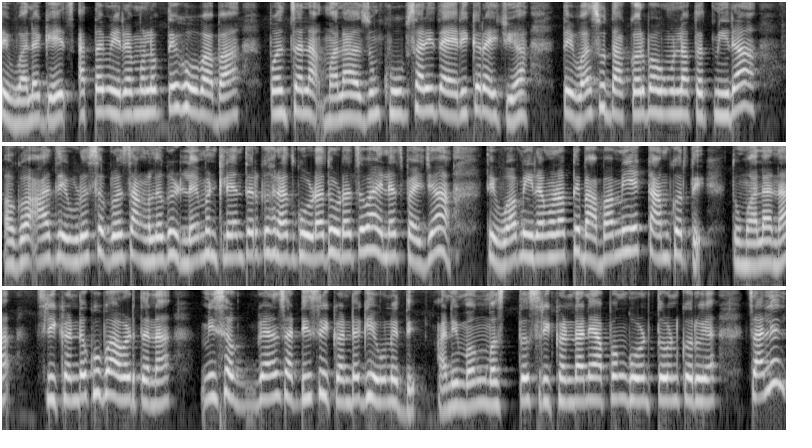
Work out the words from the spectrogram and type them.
तेव्हा लगेच आता मीरा म्हणू ते हो बाबा पण चला मला अजून खूप सारी तयारी करायची हा तेव्हासुद्धा कर भाऊ म्हणू लागतात मीरा अगं आज एवढं सगळं चांगलं घडलं आहे म्हटल्यानंतर घरात गोडाधोडाचं व्हायलाच पाहिजे हा. तेव्हा मीरा म्हणू लागते बाबा मी एक काम करते. तुम्हाला ना श्रीखंड खूप आवडतं ना मी सगळ्यांसाठी श्रीखंड घेऊन येते. आणि मग मस्त श्रीखंडाने आपण गोड तोंड करूया. चालेल?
